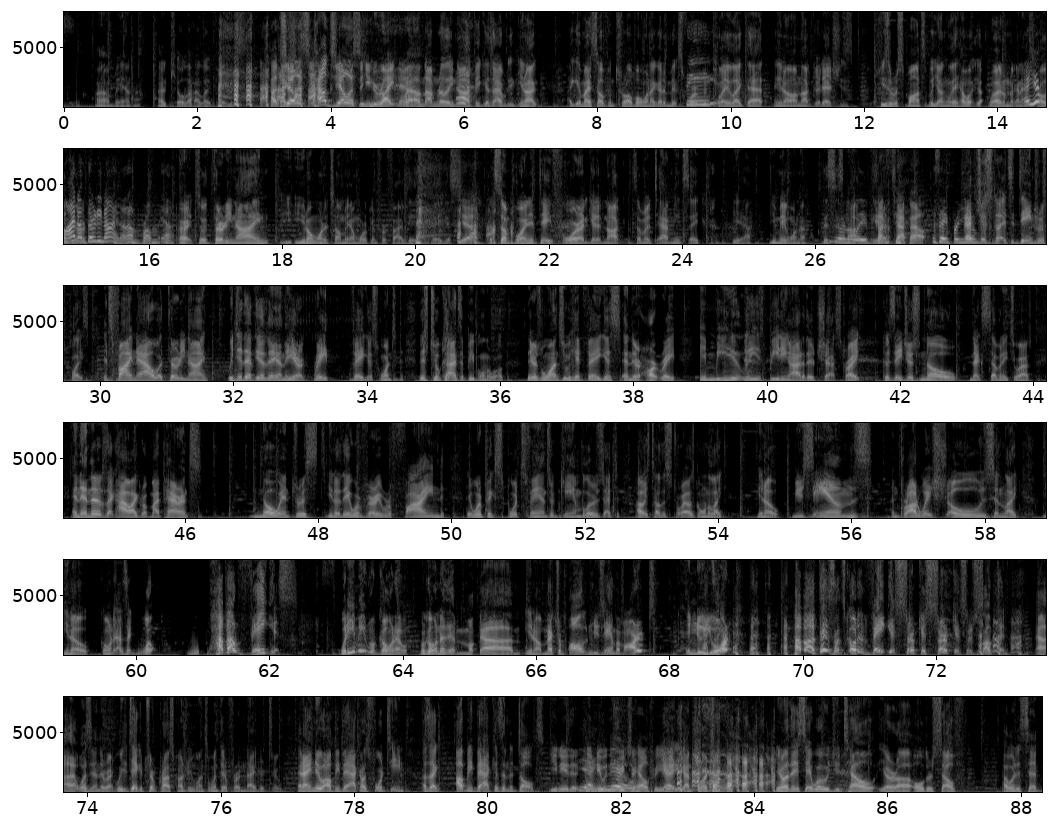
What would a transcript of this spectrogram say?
Oh man, I'd kill to highlight Vegas. how jealous how jealous are you right now Well, no, I'm really not because I, would, you know, I, I get myself in trouble when I got to mix work and See? play like that. You know, I'm not good at. it. She's she's a responsible young lady. How, well, I'm not gonna Yeah, ask. you're how fine. you I'm 39. I don't have a problem. Yeah. All right, so at 39, you, you don't want to tell me I'm working for five days in Vegas. Yeah. At some point at day four, I'd get a knock. Someone would tap me and say, "Yeah, you may want to. This You is not leave. yeah. Time to tap out. This ain't for you. That's just not. It's a dangerous place. It's fine now at 39. We did that the other day on the air. Great Vegas one to. There's two kinds of people in the world. There's ones who hit Vegas and their heart rate immediately is beating out of their chest, right? Because they just know next 72 hours. And then there's like how I grew up. My parents, no interest. You know, they were very refined. They weren't big sports fans or gamblers. I, t- I always tell the story. I was going to like, you know, museums and Broadway shows and like, you know, going. To, I was like, what? How about Vegas? What do you mean we're going to? We're going to the, um, you know, Metropolitan Museum of Art in New York. How about this? Let's go to Vegas Circus Circus or something. uh, that wasn't in the record. We did take a trip cross country once and went there for a night or two. And I knew I'll be back. I was 14. I was like, I'll be back as an adult. you knew that Yeah, you knew you what the future held for you Yeah, yeah, unfortunately. you know what they say? What would you tell your uh, older self? I would have said,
